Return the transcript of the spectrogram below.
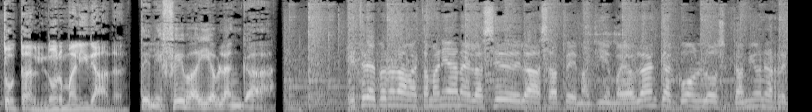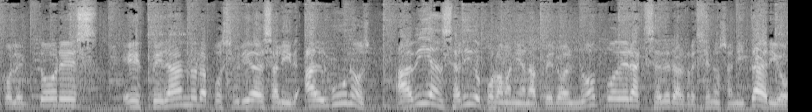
Total normalidad. Telefe Bahía Blanca. Este era el panorama esta mañana en la sede de la ASAPEM aquí en Bahía Blanca con los camiones recolectores esperando la posibilidad de salir. Algunos habían salido por la mañana, pero al no poder acceder al relleno sanitario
